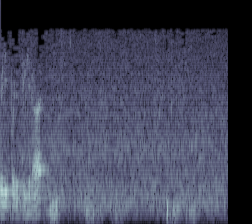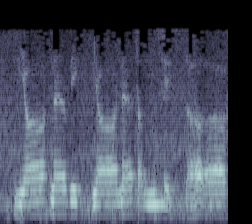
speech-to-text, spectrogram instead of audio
வெளிப்படுத்துகிறார். ज्ञानविज्ञानसंसिद्धाः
